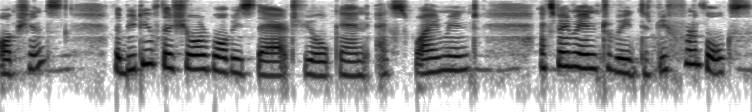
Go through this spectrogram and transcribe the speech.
options the beauty of the short bob is that you can experiment experiment with different looks.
